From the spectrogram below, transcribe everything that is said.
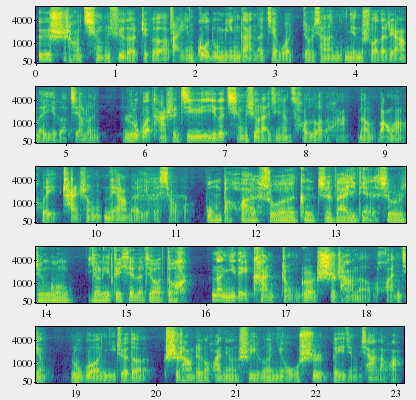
对于市场情绪的这个反应过度敏感的结果，就是像您说的这样的一个结论。如果它是基于一个情绪来进行操作的话，那往往会产生那样的一个效果。我们把话说更直白一点，是不是军工盈利兑现了就要动？那你得看整个市场的环境。如果你觉得市场这个环境是一个牛市背景下的话，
